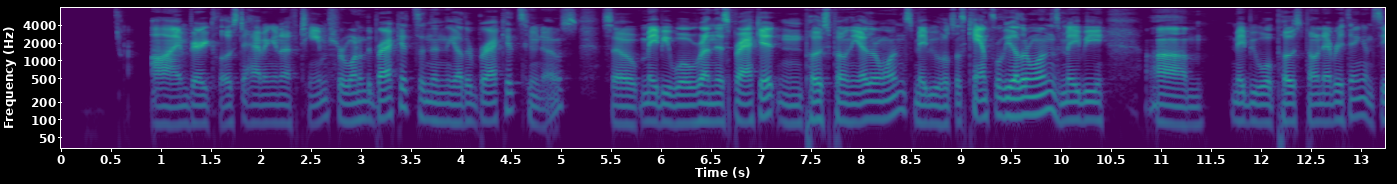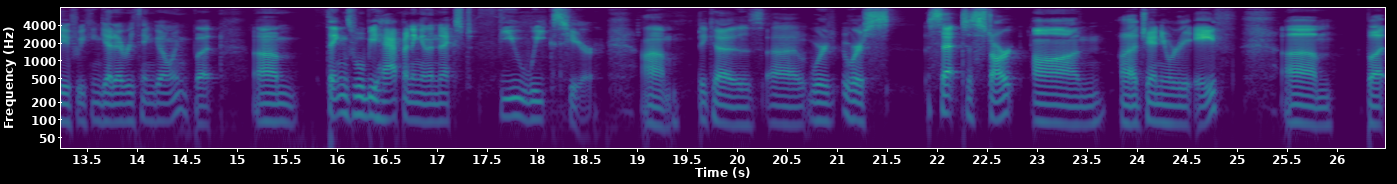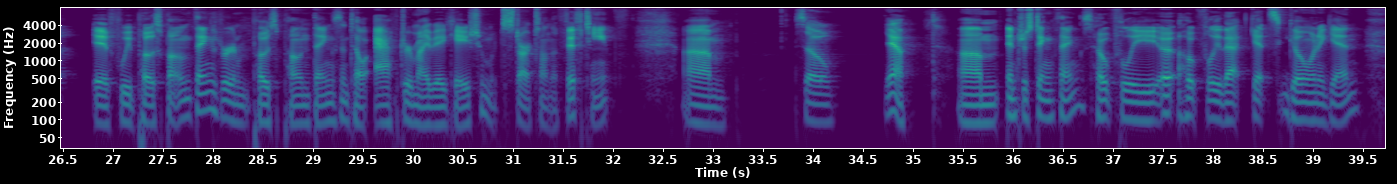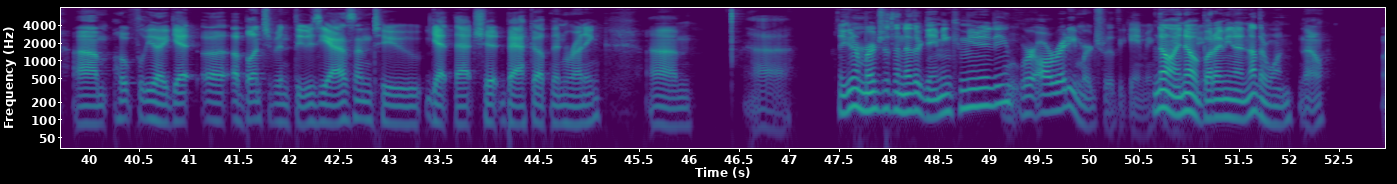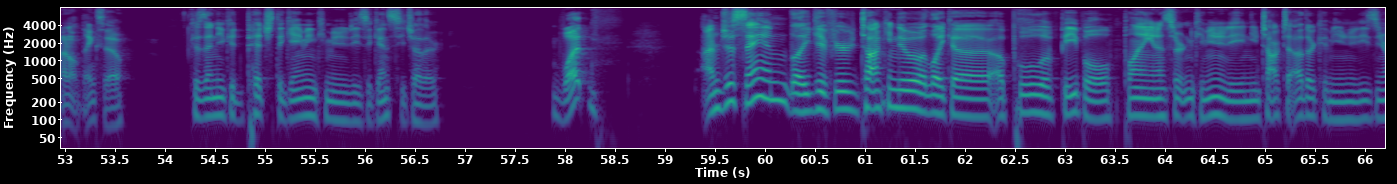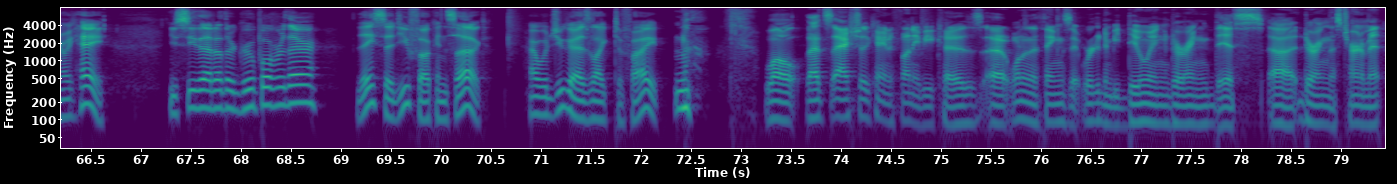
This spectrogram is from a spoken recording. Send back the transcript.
I'm very close to having enough teams for one of the brackets, and then the other brackets, who knows? So maybe we'll run this bracket and postpone the other ones. Maybe we'll just cancel the other ones. Maybe, um, maybe we'll postpone everything and see if we can get everything going. But um, things will be happening in the next few weeks here, um, because uh, we're we're s- set to start on uh, January eighth, um, but if we postpone things, we're going to postpone things until after my vacation, which starts on the 15th. Um, so, yeah, um, interesting things. Hopefully, uh, hopefully that gets going again. Um, hopefully, I get a, a bunch of enthusiasm to get that shit back up and running. Um, uh, Are you gonna merge with another gaming community? we're already merged with the gaming. Community. No, I know, but I mean another one. no, I don't think so. Because then you could pitch the gaming communities against each other. What? I'm just saying, like, if you're talking to a, like a, a pool of people playing in a certain community, and you talk to other communities, and you're like, "Hey, you see that other group over there? They said you fucking suck. How would you guys like to fight?" Well, that's actually kind of funny because uh, one of the things that we're going to be doing during this uh, during this tournament,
